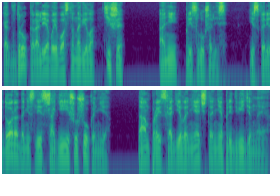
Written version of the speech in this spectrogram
как вдруг королева его остановила. «Тише!» Они прислушались. Из коридора донеслись шаги и шушуканье. Там происходило нечто непредвиденное.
